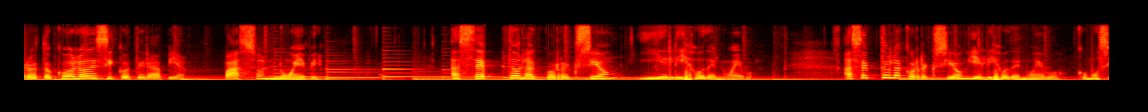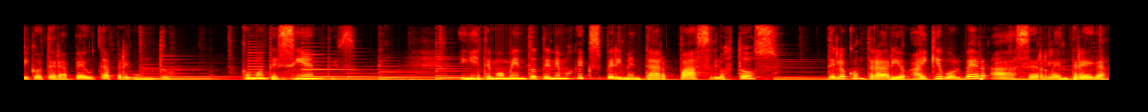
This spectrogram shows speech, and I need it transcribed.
Protocolo de psicoterapia. Paso 9. Acepto la corrección y elijo de nuevo. Acepto la corrección y elijo de nuevo. Como psicoterapeuta pregunto, ¿cómo te sientes? En este momento tenemos que experimentar paz los dos. De lo contrario, hay que volver a hacer la entrega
